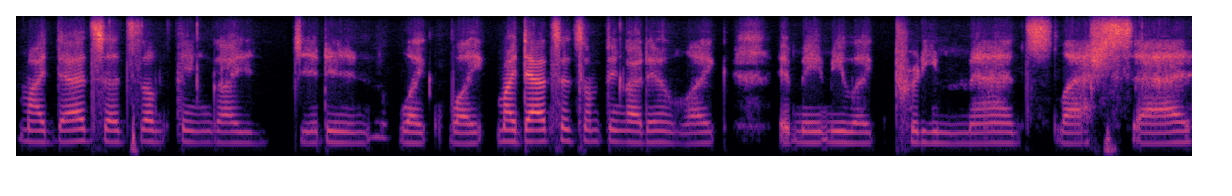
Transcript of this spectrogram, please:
my dad said something I didn't like. Like my dad said something I didn't like. It made me like pretty mad slash sad,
